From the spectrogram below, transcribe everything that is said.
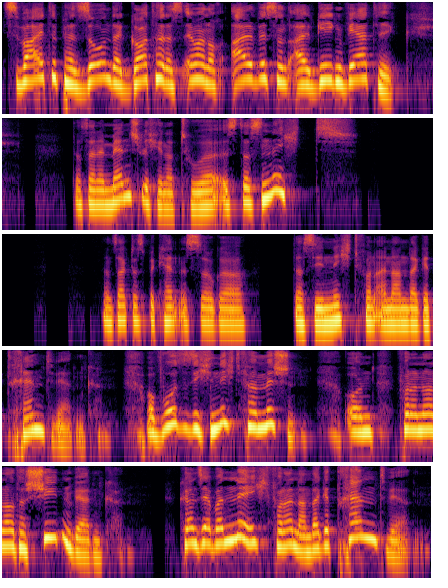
zweite Person der Gottheit ist immer noch allwissend und allgegenwärtig. Doch seine menschliche Natur ist das nicht. Dann sagt das Bekenntnis sogar, dass sie nicht voneinander getrennt werden können. Obwohl sie sich nicht vermischen und voneinander unterschieden werden können, können sie aber nicht voneinander getrennt werden.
